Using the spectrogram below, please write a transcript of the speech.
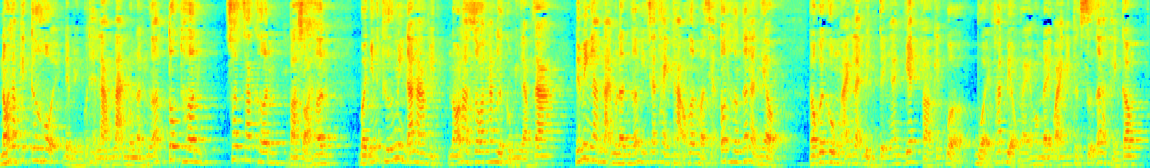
nó là cái cơ hội để mình có thể làm lại một lần nữa tốt hơn xuất sắc hơn và giỏi hơn. Bởi những thứ mình đã làm thì nó là do năng lực của mình làm ra. Nếu mình làm lại một lần nữa mình sẽ thành thạo hơn và sẽ tốt hơn rất là nhiều. Và cuối cùng anh lại bình tĩnh anh viết vào cái của buổi phát biểu ngày hôm đấy của anh ấy thực sự rất là thành công.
